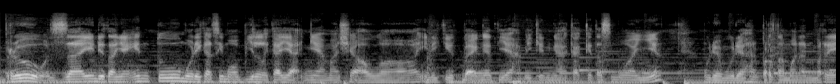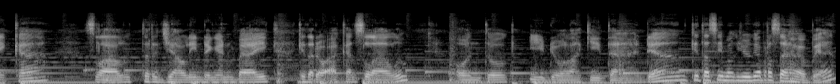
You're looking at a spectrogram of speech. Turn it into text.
Bro, Zain ditanyain tuh mau dikasih mobil kayaknya Masya Allah, ini cute banget ya Bikin ngakak kita semuanya. Mudah-mudahan pertemanan mereka selalu terjalin dengan baik. Kita doakan selalu untuk idola kita. Dan kita simak juga persahabat.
